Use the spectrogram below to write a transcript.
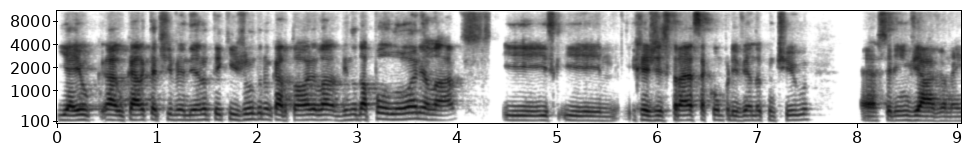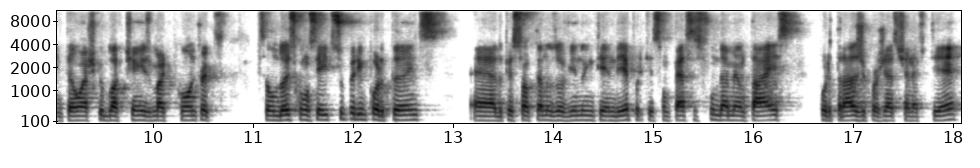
e aí o, o cara que está te vendendo tem que ir junto no cartório, lá, vindo da Polônia lá, e, e, registrar essa compra e venda contigo é, seria inviável, né? Então, acho que o blockchain e smart contracts são dois conceitos super importantes é, do pessoal que está nos ouvindo entender, porque são peças fundamentais por trás de projetos de NFT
